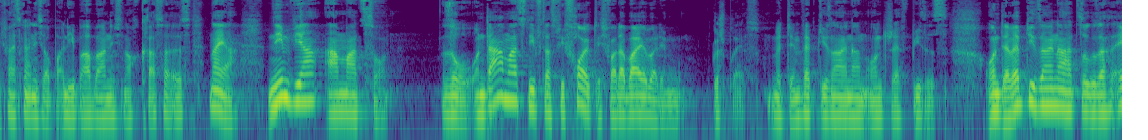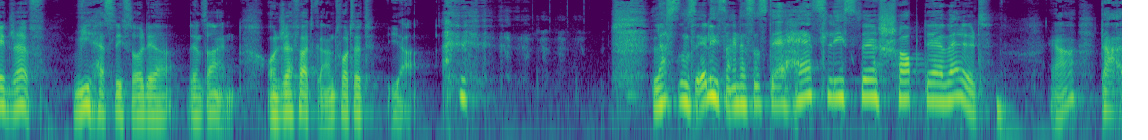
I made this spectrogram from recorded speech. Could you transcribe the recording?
ich weiß gar nicht, ob Alibaba nicht noch krasser ist. Naja, nehmen wir Amazon. So, und damals lief das wie folgt. Ich war dabei bei dem Gespräch mit den Webdesignern und Jeff Bezos. Und der Webdesigner hat so gesagt, ey Jeff, wie hässlich soll der denn sein? Und Jeff hat geantwortet, ja. Lasst uns ehrlich sein, das ist der hässlichste Shop der Welt. Ja, da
